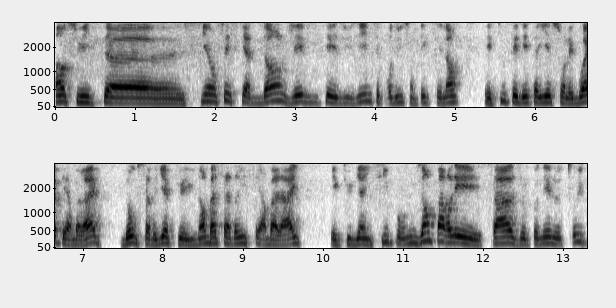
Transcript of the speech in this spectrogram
ensuite, euh, si on sait ce qu'il y a dedans, j'ai visité les usines, ces produits sont excellents et tout est détaillé sur les boîtes Herbalife. Donc, ça veut dire que tu es une ambassadrice Herbalife et que tu viens ici pour nous en parler. Ça, je connais le truc.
